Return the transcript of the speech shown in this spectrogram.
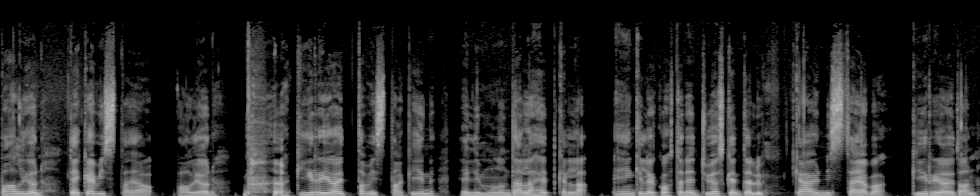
paljon tekemistä ja paljon kirjoittamistakin. Eli mulla on tällä hetkellä henkilökohtainen työskentely käynnissä ja mä kirjoitan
